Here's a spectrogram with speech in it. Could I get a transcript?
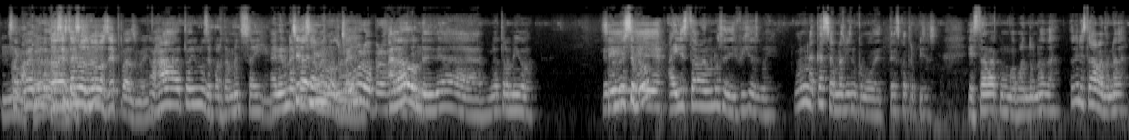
No ¿Se me acuerdan de acuerdo. una ¿Dónde casa están los nuevos depas, güey? Ajá, todavía unos departamentos ahí. Había una Sí, casa vimos, abandonada. Seguro, pero no Al lado donde vivía mi otro amigo. Sí, ese bro, ahí estaban unos edificios, güey. Una casa más bien como de 3, 4 pisos. Estaba como abandonada. También estaba abandonada.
